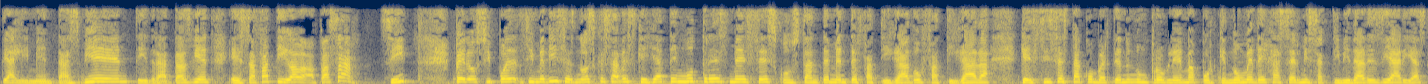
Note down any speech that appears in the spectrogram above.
te alimentas bien, te hidratas bien, esa fatiga va a pasar. ¿Sí? Pero si, puede, si me dices, no es que sabes que ya tengo tres meses constantemente fatigado, fatigada, que sí se está convirtiendo en un problema porque no me deja hacer mis actividades diarias,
